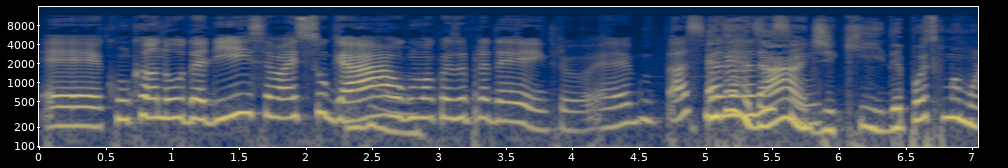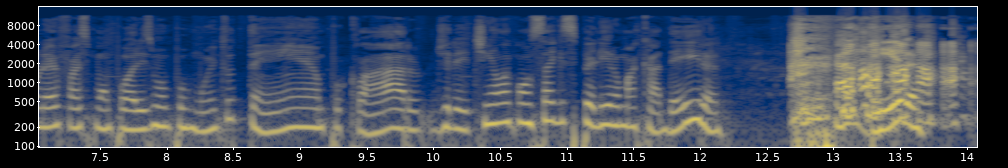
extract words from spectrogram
é, com canudo ali você vai sugar alguma coisa pra dentro. É assim, É ou menos verdade que depois que uma mulher faz pompoarismo por muito tempo, claro, direitinho, ela consegue expelir uma cadeira? Cadeira?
